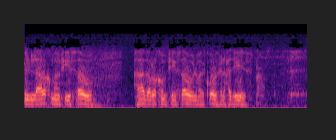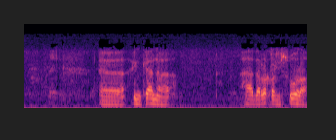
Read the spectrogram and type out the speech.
إلا رقما في ثوب. هذا الرقم في ثوب المذكور في الحديث. نعم. آه إن كان هذا الرقم صورة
